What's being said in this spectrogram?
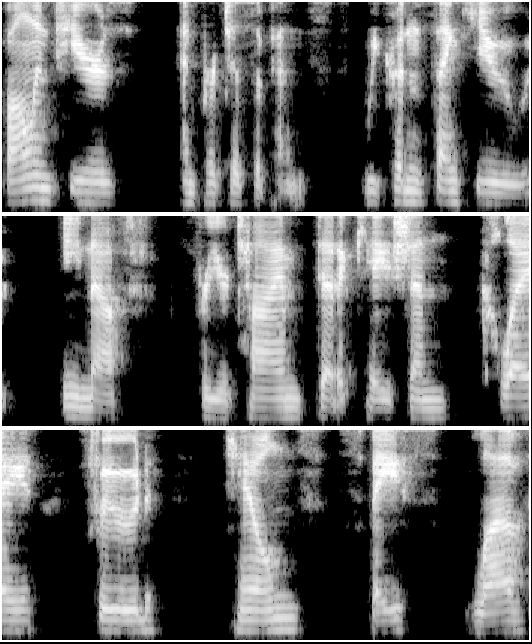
volunteers, and participants. We couldn't thank you enough for your time, dedication, clay, food, kilns, space, love,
